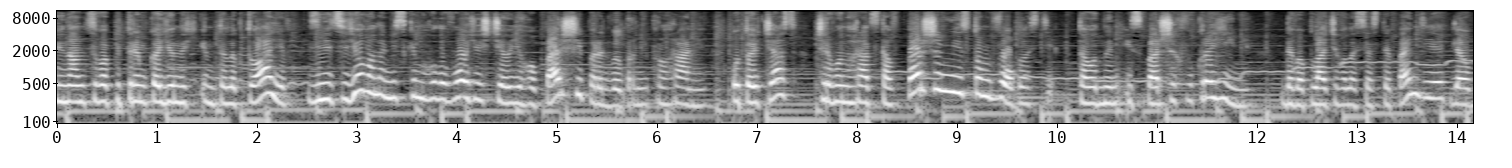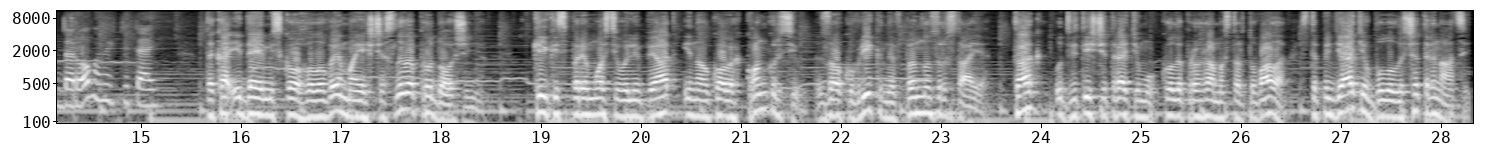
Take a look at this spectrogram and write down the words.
Фінансова підтримка юних інтелектуалів зініційована міським головою ще у його першій передвиборній програмі. У той час Червоноград став першим містом в області та одним із перших в Україні, де виплачувалися стипендії для обдарованих дітей. Така ідея міського голови має щасливе продовження. Кількість переможців олімпіад і наукових конкурсів з року в рік невпинно зростає. Так, у 2003-му, коли програма стартувала, стипендіатів було лише 13.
